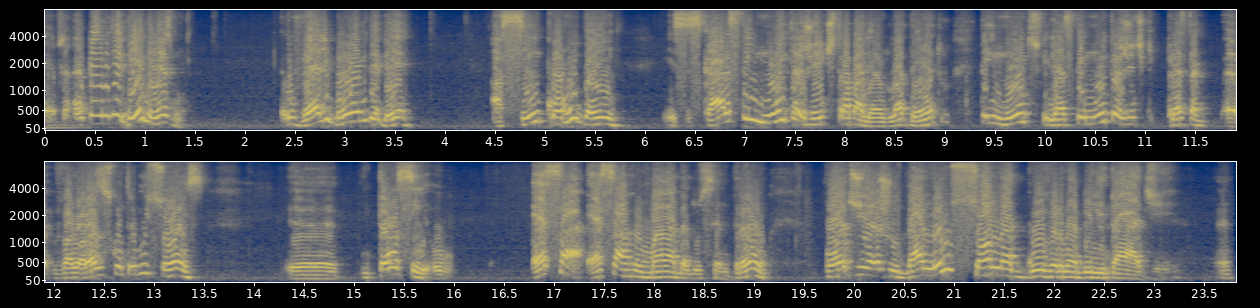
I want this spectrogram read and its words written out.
É, é o PMDB mesmo. O velho e bom MDB assim como o DEM. Esses caras têm muita gente trabalhando lá dentro, tem muitos filiados, tem muita gente que presta é, valorosas contribuições. É, então, assim, o, essa, essa arrumada do Centrão pode ajudar não só na governabilidade, né,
